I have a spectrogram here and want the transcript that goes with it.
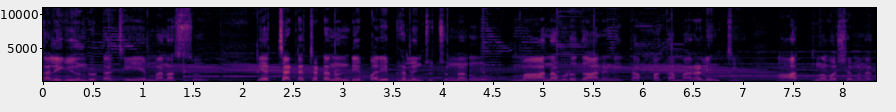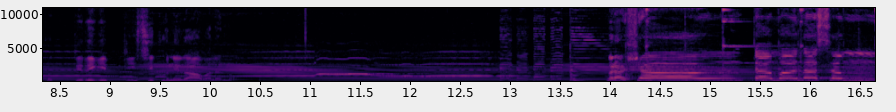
కలిగి ఉండుటచే మనస్సు ఎచ్చటెచ్చట నుండి పరిభ్రమించుచున్నను మానవుడు దానిని తప్పక మరలించి ఆత్మవశమునకు తిరిగి తీసుకుని రావలను. ప్రశాంతమనసం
